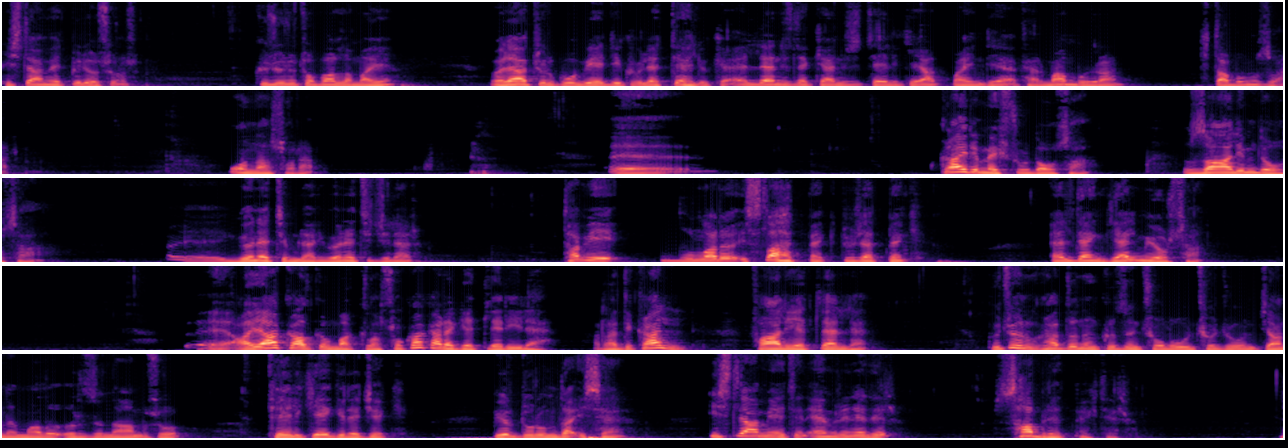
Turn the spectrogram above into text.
İslamiyet biliyorsunuz gücünü toparlamayı ve la tulku bi tehlike ellerinizle kendinizi tehlikeye atmayın diye ferman buyuran kitabımız var. Ondan sonra e, gayrimeşru da olsa, zalim de olsa e, yönetimler, yöneticiler tabi bunları ıslah etmek, düzeltmek elden gelmiyorsa e, ayağa kalkılmakla, sokak hareketleriyle, radikal faaliyetlerle bütün kadının, kızın, çoluğun, çocuğun canı, malı, ırzı, namusu tehlikeye girecek bir durumda ise İslamiyet'in emri nedir? Sabretmektir.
